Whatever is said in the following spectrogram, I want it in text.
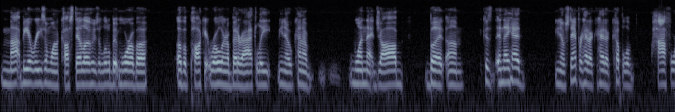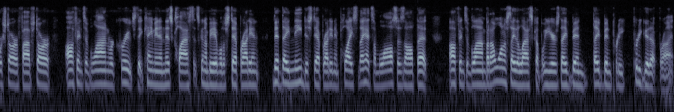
might be a reason why Costello, who's a little bit more of a of a pocket roller and a better athlete, you know, kind of won that job. But um, because and they had, you know, Stanford had a had a couple of high four star, five star offensive line recruits that came in in this class that's going to be able to step right in that they need to step right in and play. So they had some losses off that offensive line, but I want to say the last couple of years they've been they've been pretty pretty good up front.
